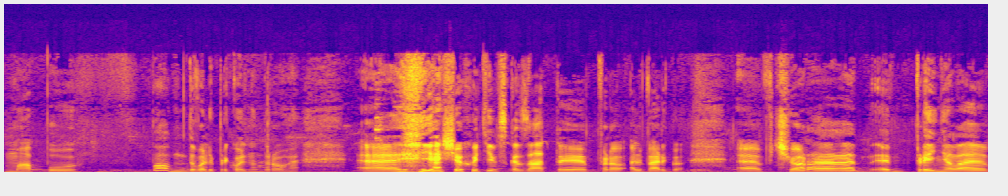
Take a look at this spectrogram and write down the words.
мапу. Бо доволі прикольна дорога. Е, я що хотів сказати про Альберго. Е, вчора е, прийняла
